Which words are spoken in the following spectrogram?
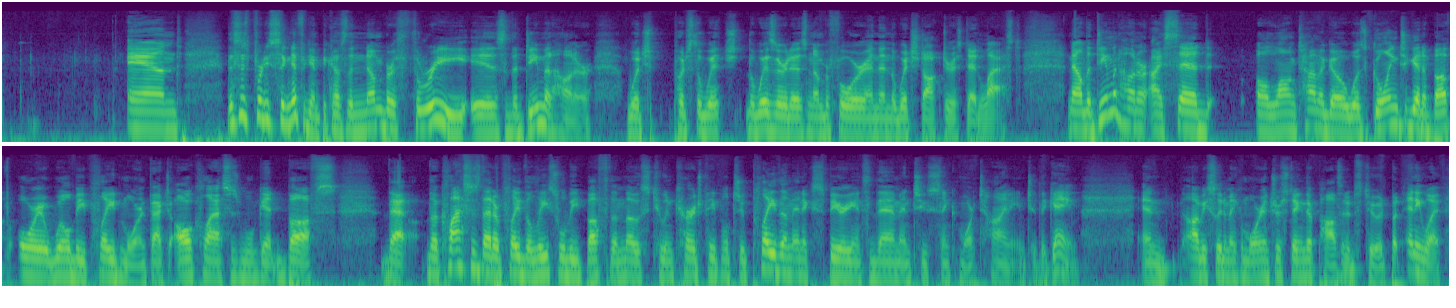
And this is pretty significant because the number three is the demon hunter, which puts the witch, the wizard as number four, and then the witch doctor is dead last. Now, the demon hunter, I said a long time ago was going to get a buff or it will be played more. In fact, all classes will get buffs. That the classes that are played the least will be buffed the most to encourage people to play them and experience them and to sink more time into the game. And obviously to make it more interesting, there are positives to it. But anyway,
